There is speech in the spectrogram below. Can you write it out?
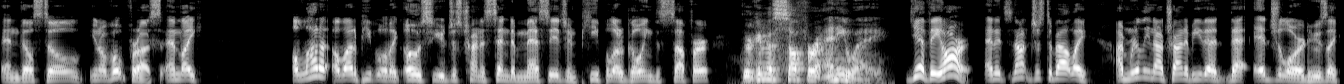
and they'll still you know vote for us and like a lot of a lot of people are like oh so you're just trying to send a message and people are going to suffer they're going to suffer anyway yeah they are and it's not just about like i'm really not trying to be that that edge lord who's like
